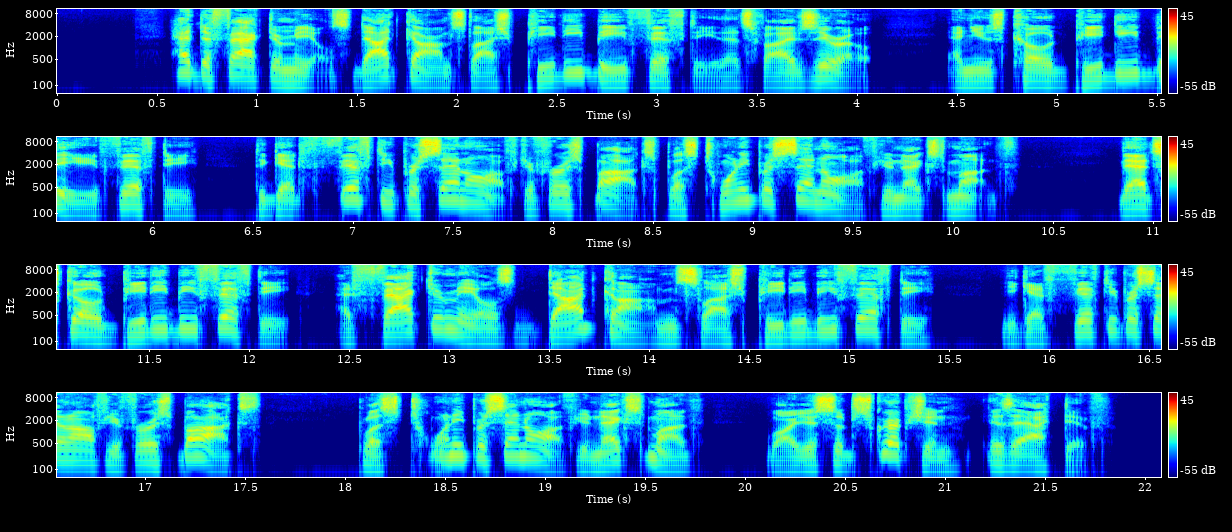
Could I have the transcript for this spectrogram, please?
Head to factormeals.com slash PDB50, that's 50, and use code PDB50 to get 50% off your first box plus 20% off your next month. That's code PDB50 at factormeals.com slash PDB50. You get 50% off your first box plus 20% off your next month while your subscription is active.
